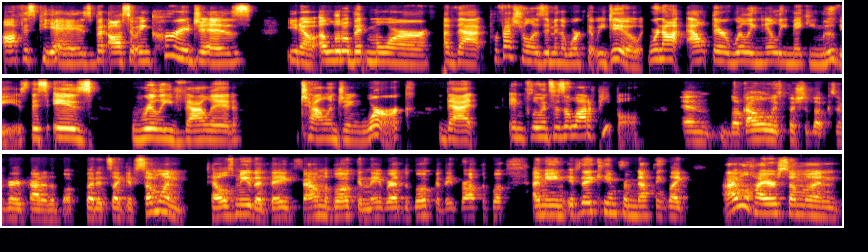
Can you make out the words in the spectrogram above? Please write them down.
office PAs but also encourages you know, a little bit more of that professionalism in the work that we do. We're not out there willy nilly making movies. This is really valid, challenging work that influences a lot of people. And look, I'll always push the book because I'm very proud of the book. But it's like if someone tells me that they found the book and they read the book or they brought the book, I mean, if they came from nothing, like I will hire someone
